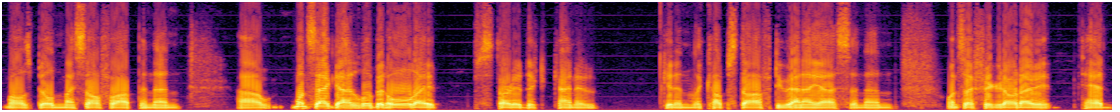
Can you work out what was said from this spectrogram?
while I was building myself up. And then uh, once that got a little bit old, I started to kind of get into the cup stuff, do NIS. And then once I figured out I had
